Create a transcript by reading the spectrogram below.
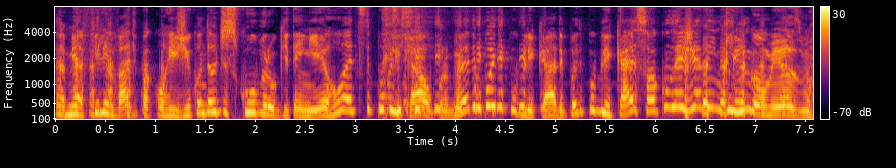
A minha filha invade pra corrigir quando eu descubro que tem erro antes de publicar. O problema é depois de publicar. Depois de publicar é só com legenda em Klingon mesmo.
